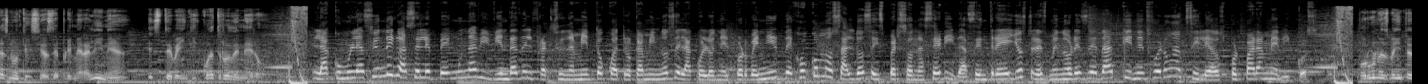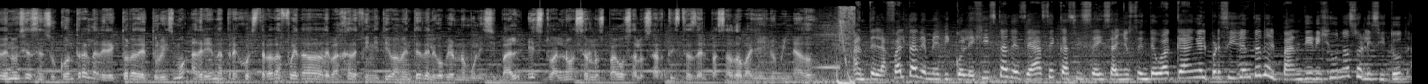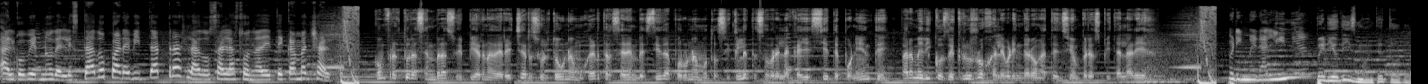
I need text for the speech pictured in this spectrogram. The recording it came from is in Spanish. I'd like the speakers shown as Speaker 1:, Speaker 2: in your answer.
Speaker 1: las noticias de primera línea este 24 de enero.
Speaker 2: La acumulación de gas LP en una vivienda del fraccionamiento Cuatro Caminos de la colonia El Porvenir dejó como saldo seis personas heridas, entre ellos tres menores de edad quienes fueron auxiliados por paramédicos.
Speaker 1: Por unas 20 denuncias en su contra, la directora de turismo, Adriana Trejo Estrada, fue dada de baja definitivamente del gobierno municipal, esto al no hacer los pagos a los artistas del pasado Valle Iluminado.
Speaker 2: Ante la falta de médico legista desde hace casi seis años en Tehuacán, el presidente del PAN dirigió una solicitud al gobierno del estado para evitar traslados a la zona de Tecamachal.
Speaker 1: Con fracturas en brazo y pierna derecha resultó una mujer tras ser embestida por una motocicleta sobre la calle 7 Poniente. Paramédicos de Cruz Roja le brindaron atención prehospitalaria.
Speaker 3: Primera línea.
Speaker 4: Periodismo ante todo.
